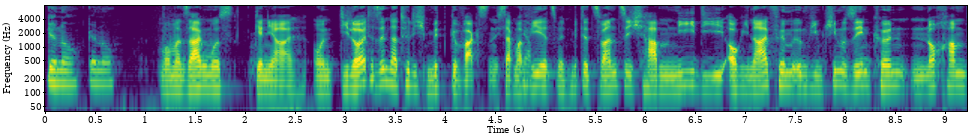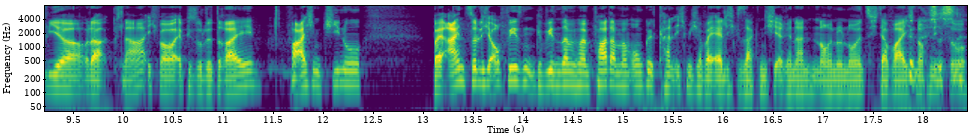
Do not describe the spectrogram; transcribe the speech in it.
Genau, genau wo man sagen muss, genial. Und die Leute sind natürlich mitgewachsen. Ich sag mal, ja. wir jetzt mit Mitte 20 haben nie die Originalfilme irgendwie im Kino sehen können. Noch haben wir, oder klar, ich war bei Episode 3, war ich im Kino. Bei 1 soll ich auch gewesen sein mit meinem Vater, meinem Onkel, kann ich mich aber ehrlich gesagt nicht erinnern. 99, da war ich noch das nicht so.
